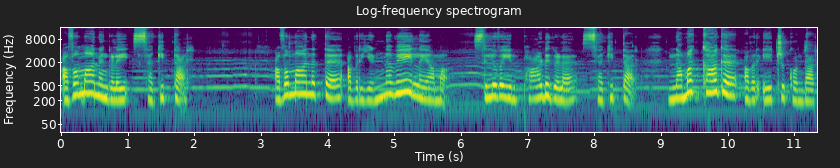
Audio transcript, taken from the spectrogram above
அவமானங்களை சகித்தார். அவமானத்தை அவர் எண்ணவே இல்லையாமா? சிலுவையின் பாடுகளை சகித்தார். நமக்காக அவர் ஏற்றுக்கொண்டார்.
